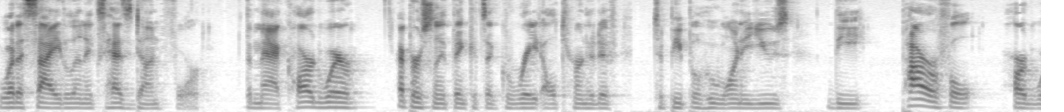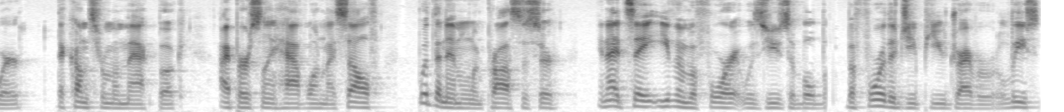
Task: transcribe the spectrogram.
what Asahi Linux has done for the Mac hardware. I personally think it's a great alternative to people who want to use the powerful hardware that comes from a MacBook. I personally have one myself with an M1 processor, and I'd say even before it was usable, before the GPU driver release,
